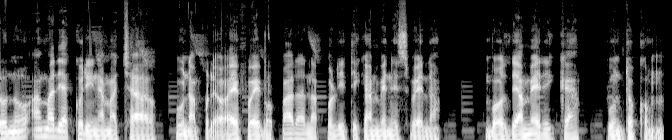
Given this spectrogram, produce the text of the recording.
o no a María Corina Machado, una prueba de fuego para la política en Venezuela. Vozdeamerica.com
